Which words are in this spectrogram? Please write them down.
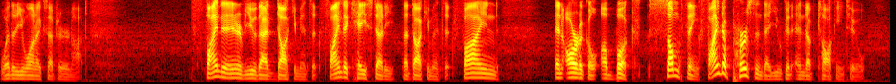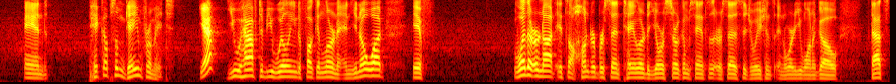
Whether you want to accept it or not find an interview that documents it find a case study that documents it find an article a book something. Find a person that you could end up talking to and pick up some game from it. Yeah. You have to be willing to fucking learn it. And you know what? If whether or not it's 100% tailored to your circumstances or set of situations and where you want to go that's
